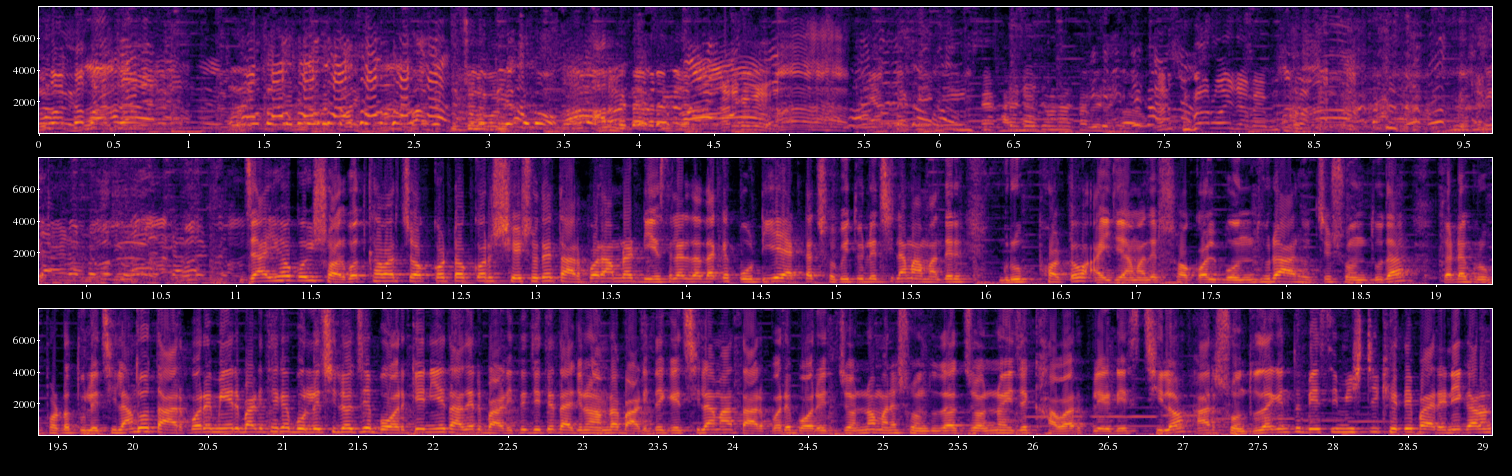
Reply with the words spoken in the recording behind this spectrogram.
বুঝতে পারছি যাই হোক, ওই শরবত খাবার চক্কর টক্কর শেষ হতে তারপর আমরা ডিএসএলআর দাদাকে পটিয়ে একটা ছবি তুলেছিলাম আমাদের গ্রুপ ফটো এই যে আমাদের সকল বন্ধুরা আর হচ্ছে সন্তুদা, তো একটা গ্রুপ ফটো তুলেছিলাম। তো তারপরে মেয়ের বাড়ি থেকে বলেছিল যে বরকে নিয়ে তাদের বাড়িতে যেতে, তাই জন্য আমরা বাড়িতে গেছিলাম আর তারপরে বরের জন্য মানে সন্তুদার জন্য এই যে খাবার প্লেট এসেছিল। আর সন্তুদা কিন্তু বেশি মিষ্টি খেতে পারেনি, কারণ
